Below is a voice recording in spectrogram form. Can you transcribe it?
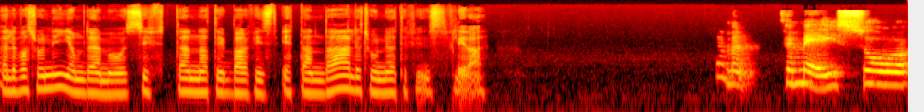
Eller vad tror ni om det här med syften, att det bara finns ett enda eller tror ni att det finns flera? Ja, men för mig så,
